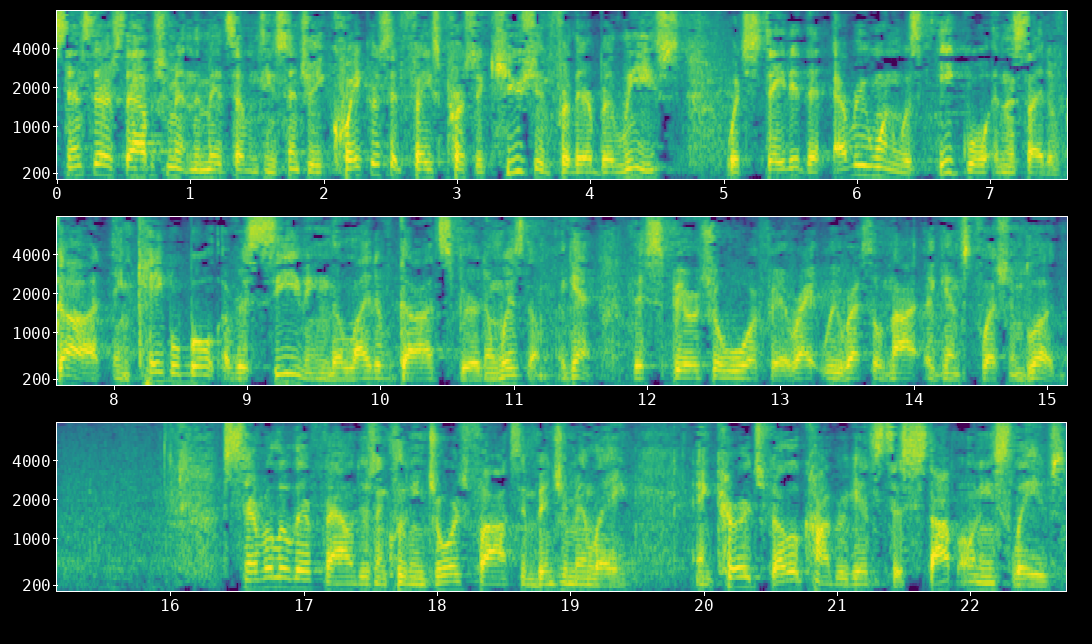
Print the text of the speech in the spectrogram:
since their establishment in the mid 17th century, Quakers had faced persecution for their beliefs, which stated that everyone was equal in the sight of God and capable of receiving the light of God's spirit and wisdom. Again, this spiritual warfare, right? We wrestle not against flesh and blood. Several of their founders, including George Fox and Benjamin Lay, encouraged fellow congregants to stop owning slaves,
